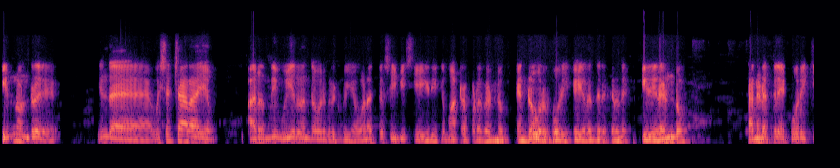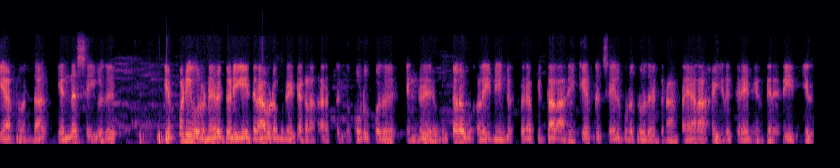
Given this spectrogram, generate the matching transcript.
இன்னொன்று இந்த விஷச்சாராயம் அருந்தி உயிரிழந்தவர்களுடைய வழக்கு சிபிசிஐடிக்கு மாற்றப்பட வேண்டும் என்ற ஒரு கோரிக்கை எழுந்திருக்கிறது. இது இரண்டும் தன்னிடத்திலே கோரிக்கையாக வந்தால் என்ன செய்வது? எப்படி ஒரு நெருக்கடியை திராவிட முன்னேற்ற கழக அரசுக்கு கொடுப்பது என்று உத்தரவுகளை நீங்கள் பிறப்பித்தால் அதை கேட்டு செயல்படுத்துவதற்கு நான் தயாராக இருக்கிறேன் என்கிற ரீதியில்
